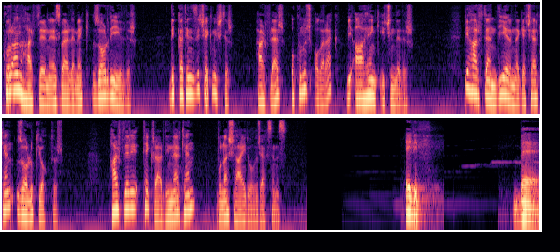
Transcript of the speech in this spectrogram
Kur'an harflerini ezberlemek zor değildir. Dikkatinizi çekmiştir. Harfler okunuş olarak bir ahenk içindedir. Bir harften diğerine geçerken zorluk yoktur. Harfleri tekrar dinlerken buna şahit olacaksınız. Elif B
